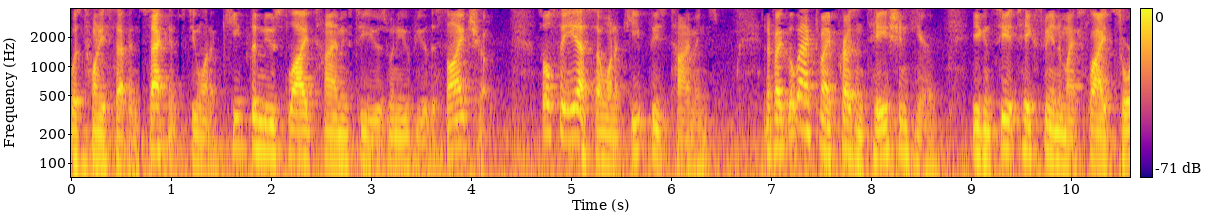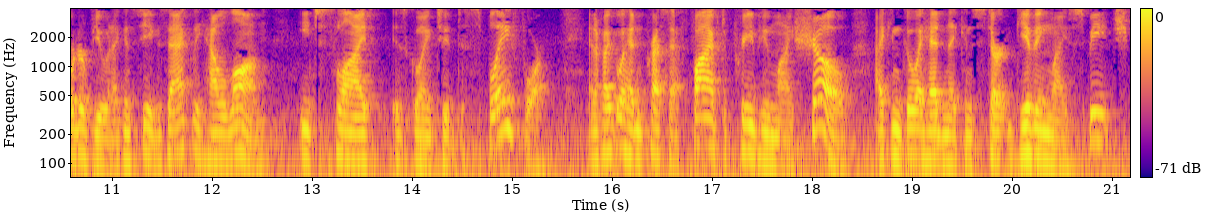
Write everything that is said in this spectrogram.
was 27 seconds. Do you want to keep the new slide timings to use when you view the slideshow? So I'll say yes, I want to keep these timings. And if I go back to my presentation here, you can see it takes me into my slide sorter view, and I can see exactly how long each slide is going to display for. And if I go ahead and press F5 to preview my show, I can go ahead and I can start giving my speech,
